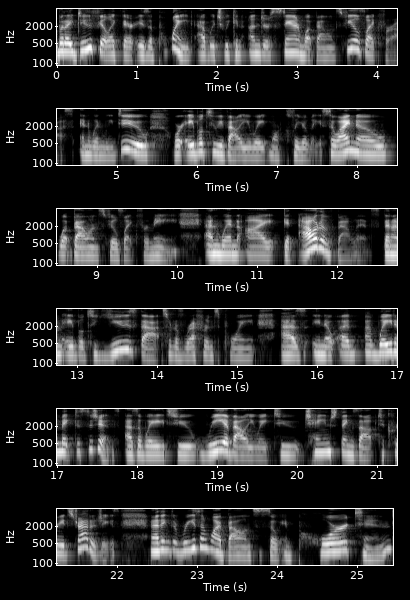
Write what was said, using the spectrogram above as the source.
But I do feel like there is a point at which we can understand what balance feels like for us. And when we do, we're able to evaluate more clearly. So I know what balance feels like for me. And when I get out of balance, then I'm able to use that sort of reference point as, you know, a, a way to make decisions, as a way to reevaluate, to change things up, to create strategies. And I think the reason why balance is so important important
